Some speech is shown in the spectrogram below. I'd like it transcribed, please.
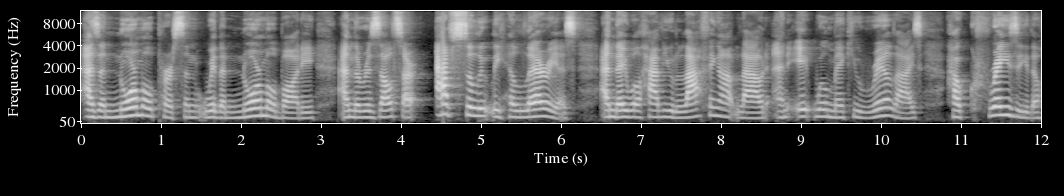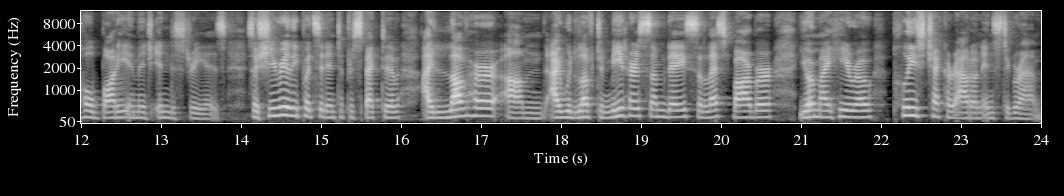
as a normal person with a normal body, and the results are absolutely hilarious. And they will have you laughing out loud and it will make you realize how crazy the whole body image industry is. So she really puts it into perspective. I love her. Um, I would love to meet her someday. Celeste Barber, you're my hero. Please check her out on Instagram.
